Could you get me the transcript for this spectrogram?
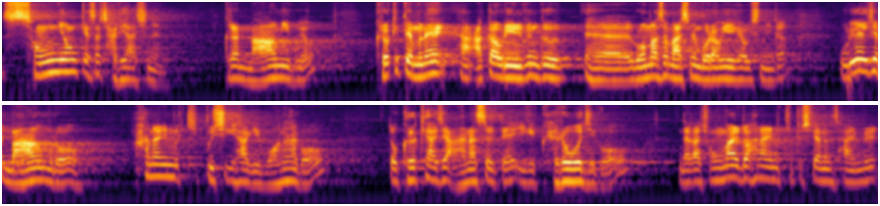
성령께서 자리하시는 그런 마음이고요. 그렇기 때문에 아, 아까 우리 읽은 그 로마서 말씀에 뭐라고 얘기하고 있습니까? 우리가 이제 마음으로 하나님을 기쁘시게 하기 원하고 또 그렇게 하지 않았을 때 이게 괴로워지고 내가 정말 더 하나님을 기쁘시게 하는 삶을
